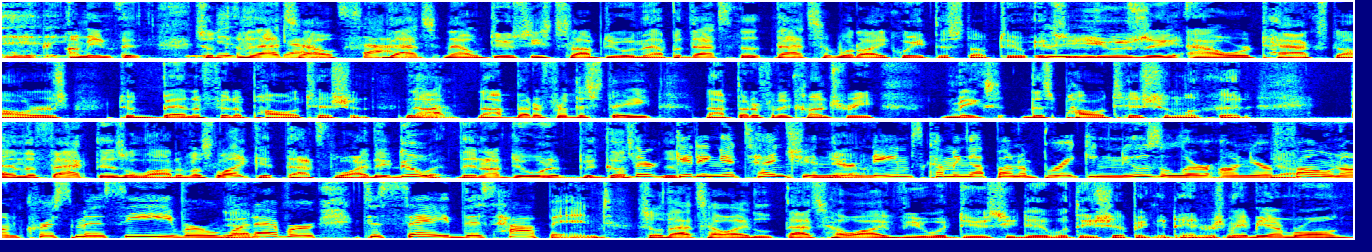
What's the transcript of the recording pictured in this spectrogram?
I mean, uh, so it's, that's yeah, how that's now. Ducey stopped doing that, but that's the that's what I equate this stuff to. It's mm-hmm. using our tax dollars to benefit a politician. Not yeah. not better for the state, not better for the country. Makes this politician look good. And the fact is, a lot of us like it. That's why they do it. They're not doing it because well, they're getting attention. Their yeah. names coming up on a breaking news alert on your yeah. phone on Christmas Eve or whatever yeah. to say this happened. So that's how I that's how I view what Ducey did with these shipping containers. Maybe I'm wrong.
